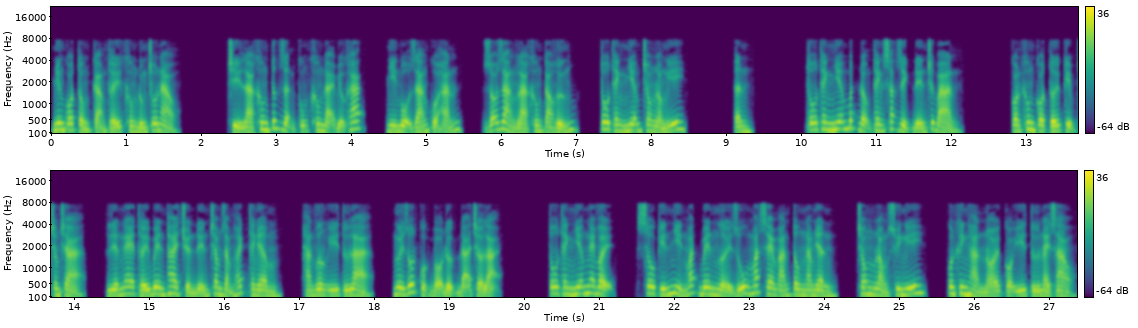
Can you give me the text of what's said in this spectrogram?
nhưng có tổng cảm thấy không đúng chỗ nào. Chỉ là không tức giận cũng không đại biểu khác, nhìn bộ dáng của hắn, rõ ràng là không cao hứng, Tô Thanh Nhiễm trong lòng nghĩ. ân. Tô Thanh Nhiễm bất động thanh sắc dịch đến trước bàn. Còn không có tới kịp châm trà, liền nghe thấy bên thai chuyển đến trăm dặm hách thanh âm, Hàn Vương ý tứ là, người rốt cuộc bỏ được đã trở lại. Tô Thanh Nhiễm nghe vậy, sâu kín nhìn mắt bên người rũ mắt xem án tông nam nhân, trong lòng suy nghĩ, quân khinh Hàn nói có ý tứ này sao?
